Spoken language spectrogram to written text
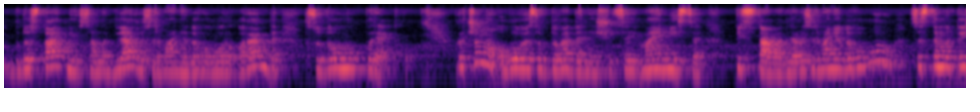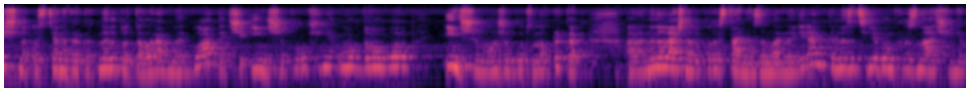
достатньою саме для розірвання договору оренди в судовому порядку. Причому обов'язок доведення, що це має місце підстава для розірвання договору, систематично, ось ця, наприклад, невиплата орендної плати чи інше порушення умов договору. Іншим може бути, наприклад, е, неналежне використання земельної ділянки не за цільовим призначенням.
